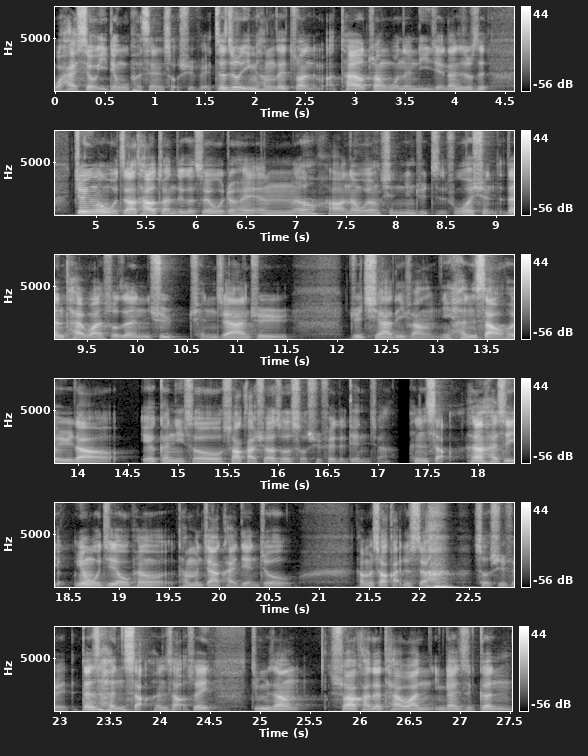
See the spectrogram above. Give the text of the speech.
我还是有一点五 percent 的手续费，这就是银行在赚的嘛。他要赚，我能理解，但是就是就因为我知道他要赚这个，所以我就会嗯哦好，那我用现金去支付，我会选择。但是台湾说真的，你去全家，你去去其他地方，你很少会遇到一个跟你收刷卡需要收手续费的店家，很少。但还是有，因为我记得我朋友他们家开店就他们刷卡就是要 手续费的，但是很少很少，所以基本上刷卡在台湾应该是更。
